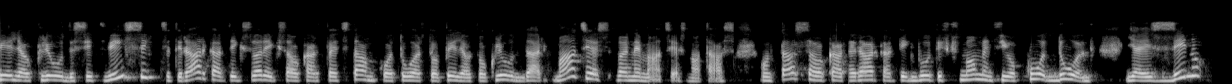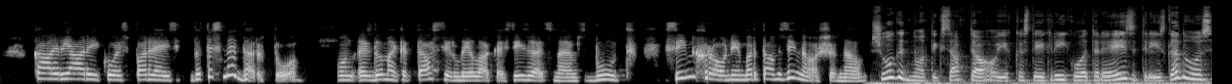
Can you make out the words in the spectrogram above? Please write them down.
pieļaut kļūdas it visi, bet ir ārkārtīgi svarīgi savukārt pēc tam, ko to ar to pieļauto kļūdu dari, mācies vai nemācies iemācies no tās. Un tas savukārt ir ārkārtīgi būtisks moments, jo ko dod, ja es zinu, kā ir jārīkojas pareizi, bet es nedaru to. Un es domāju, ka tas ir lielākais izaicinājums būt sinhroniem ar tām zināšanām. Šogad notiks aptauja, kas tiek rīkota reizi trīs gados,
